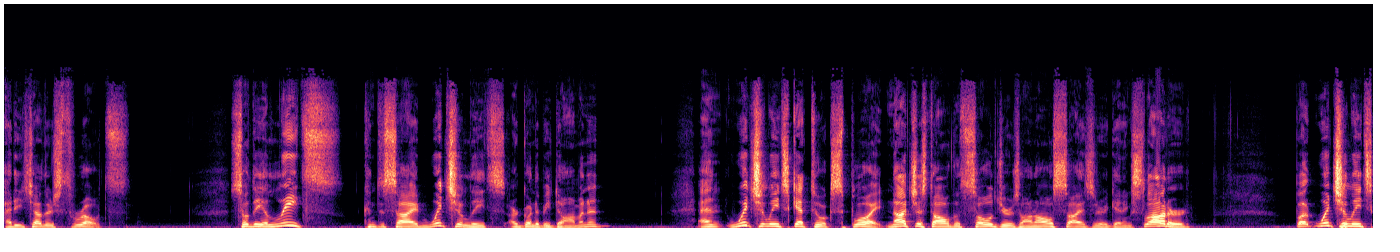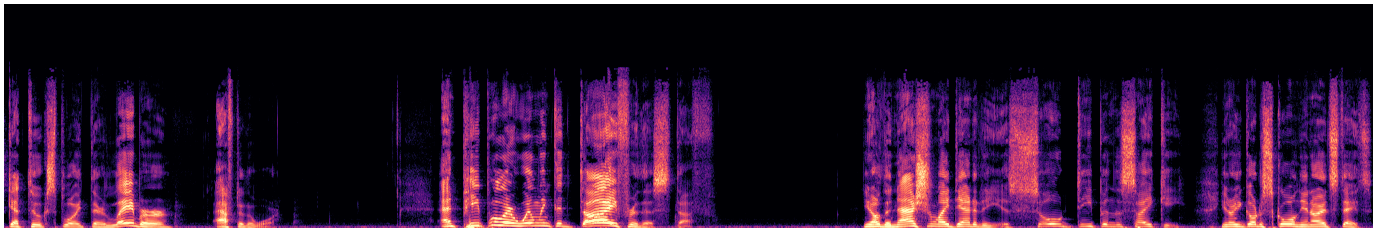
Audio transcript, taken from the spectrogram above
at each other's throats. So the elites can decide which elites are going to be dominant and which elites get to exploit, not just all the soldiers on all sides that are getting slaughtered but which elites get to exploit their labor after the war. And people are willing to die for this stuff. You know, the national identity is so deep in the psyche. You know, you go to school in the United States.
